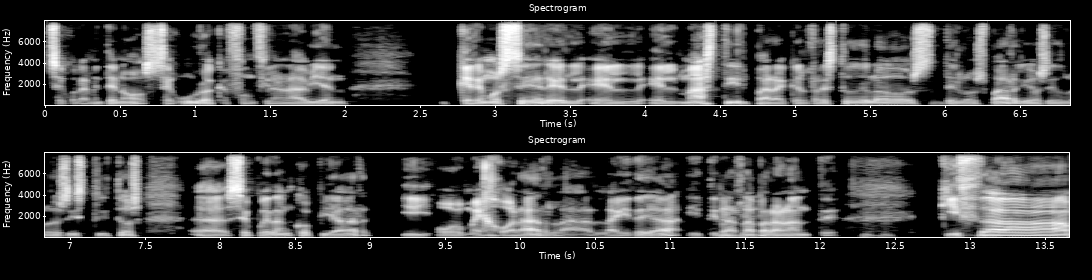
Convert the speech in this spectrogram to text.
seguramente no, seguro que funcionará bien, queremos ser el, el- el mástil para que el resto de los, de los barrios y de los distritos eh, se puedan copiar y, o mejorar la, la idea y tirarla para adelante. Quizá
